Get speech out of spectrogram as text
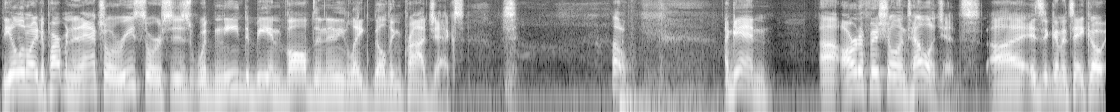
The Illinois Department of Natural Resources would need to be involved in any lake building projects. Oh, again, uh, artificial intelligence. Uh, is it going to take over?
